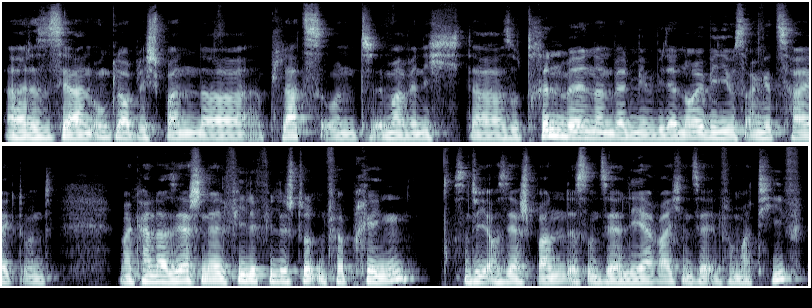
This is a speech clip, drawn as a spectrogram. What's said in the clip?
Äh, das ist ja ein unglaublich spannender Platz und immer wenn ich da so drin bin, dann werden mir wieder neue Videos angezeigt und man kann da sehr schnell viele, viele Stunden verbringen, was natürlich auch sehr spannend ist und sehr lehrreich und sehr informativ.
